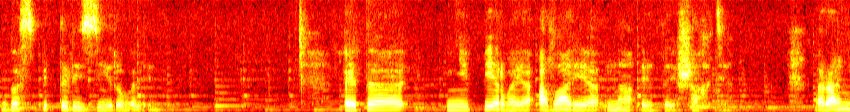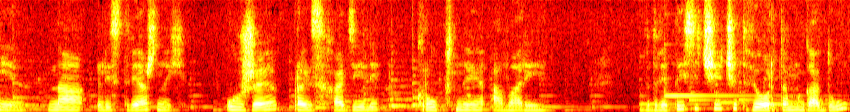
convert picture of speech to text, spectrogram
госпитализировали. Это не первая авария на этой шахте. Ранее на Листвяжной уже происходили крупные аварии. В 2004 году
